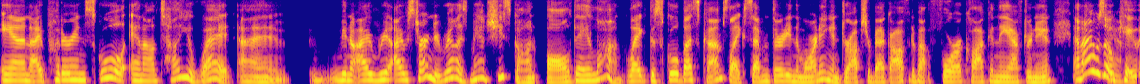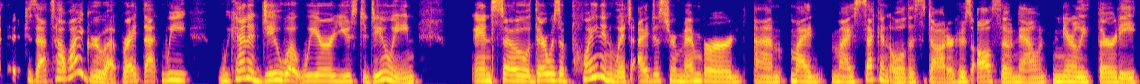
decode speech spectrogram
and I put her in school. And I'll tell you what, uh, you know, I re- I was starting to realize, man, she's gone all day long. Like the school bus comes like seven thirty in the morning and drops her back off at about four o'clock in the afternoon, and I was okay yeah. with it because that's how I grew up, right? That we we kind of do what we are used to doing and so there was a point in which I just remembered um, my my second oldest daughter, who's also now nearly 30,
